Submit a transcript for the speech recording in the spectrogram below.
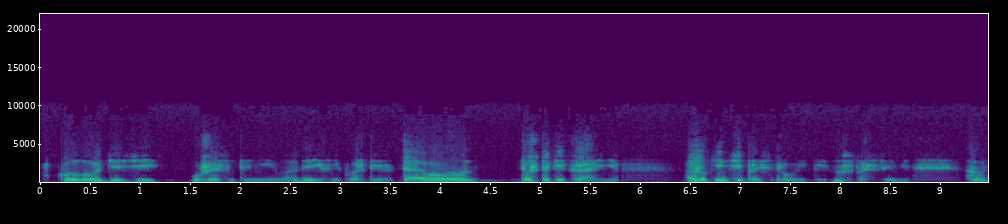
в колодязі уже сутеніло. А де їхні квартири? Та он, то ж таки крайня. Аж у кінці пристройки. Ну, спасибі. От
